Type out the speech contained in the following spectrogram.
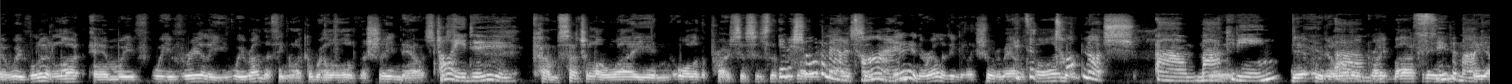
know we've learned a lot, and we've we've really we run the thing like a well-oiled machine now. It's just Oh, you do. come such a long way in all of the processes that In a short amount of place and- time. yeah, in a relatively short amount It's of time. top notch um, marketing. yeah, we do a lot um, of great marketing, super marketing.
